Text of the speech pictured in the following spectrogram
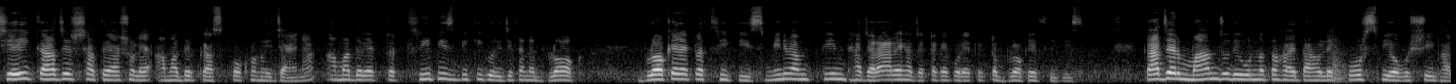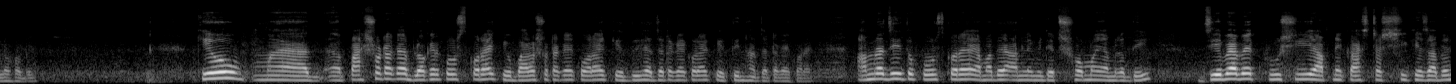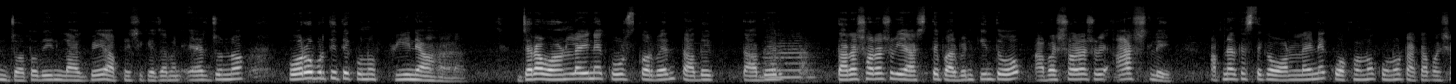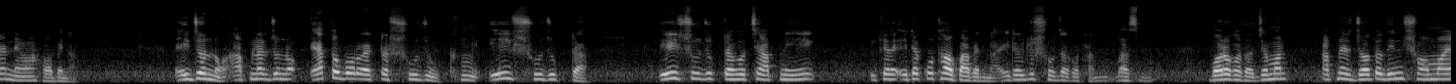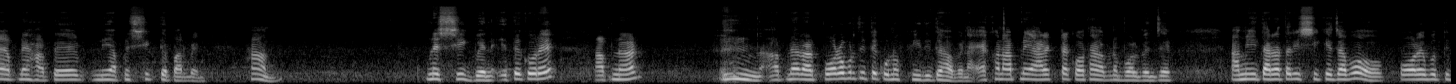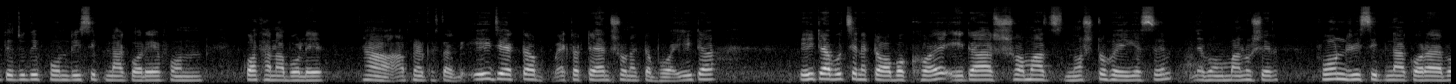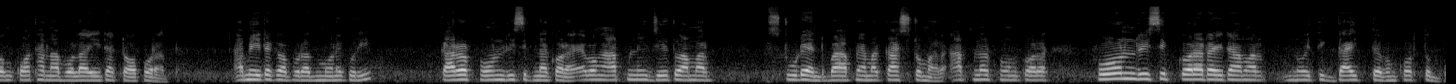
সেই কাজের সাথে আসলে আমাদের কাজ কখনোই যায় না। আমাদের একটা থ্রি পিস বিক্রি করি, যেখানে ব্লক ব্লকের একটা থ্রি পিস মিনিমাম তিন হাজার, আড়াই হাজার টাকা করে এক একটা ব্লকের থ্রি পিস কাজের মান যদি উন্নত হয়, তাহলে কোর্স ফি অবশ্যই ভালো হবে। কেউ পাঁচশো টাকায় ব্লকের কোর্স করায়, কেউ বারোশো টাকায় করায়, কেউ দুই হাজার টাকায় করায়, কেউ তিন হাজার টাকায় করায়। আমরা যেহেতু কোর্স করাই, আমাদের আনলিমিটেড সময় আমরা দিই। যেভাবে খুশি আপনি কাজটা শিখে যাবেন, যতদিন লাগবে আপনি শিখে যাবেন। এর জন্য পরবর্তীতে কোনো ফি নেওয়া হয় না। যারা অনলাইনে কোর্স করবেন, তাদের তাদের, তারা সরাসরি আসতে পারবেন, কিন্তু আবার সরাসরি আসলে আপনার কাছ থেকে অনলাইনে কখনো কোনো টাকা পয়সা নেওয়া হবে না। এই জন্য আপনার জন্য এত বড় একটা সুযোগ এই সুযোগটা এই সুযোগটা হচ্ছে আপনি এখানে, এটা কোথাও পাবেন না, এটা একটু সোজা কথা, বাস, বড় কথা। যেমন আপনার যতদিন সময় আপনি হাতে নিয়ে আপনি শিখতে পারবেন হ্যাঁ আপনি শিখবেন, এতে করে আপনার আপনার আর পরবর্তীতে কোনো ফি দিতে হবে না। এখন আপনি আরেকটা কথা আপনি বলবেন যে, আমি তাড়াতাড়ি শিখে যাব, পরবর্তীতে যদি ফোন রিসিভ না করে ফোন কথা না বলে হ্যাঁ আপনার কাছে থাকবে। এই যে একটা একটা টেনশন একটা ভয়, এইটা এইটা বুঝছেন একটা অবক্ষয়, এটা সমাজ নষ্ট হয়ে গেছে এবং মানুষের ফোন রিসিভ না করা এবং কথা না বলা, এটা একটা অপরাধ। আমি এটাকে অপরাধ মনে করি। কারোর ফোন রিসিভ না করা এবং আপনি যেহেতু আমার স্টুডেন্ট বা আপনি আমার কাস্টমার, আপনার ফোন করা, ফোন রিসিভ করাটা এটা আমার নৈতিক দায়িত্ব এবং কর্তব্য।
